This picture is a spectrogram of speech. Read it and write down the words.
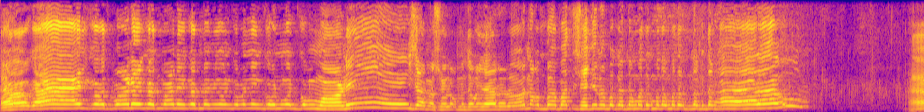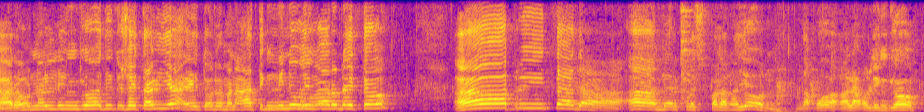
Hello guys! Good morning, good morning, good morning, good morning, good morning, good morning! Sa masulok mo kaya roon, nakababati sa inyo ng magandang, magandang, magandang, magandang, magandang araw! Araw ng linggo dito sa Italia. Ito naman ang ating menu ngayong araw na ito. Apritada! Ah, Merkules pala ngayon. Nako, akala ko linggo.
